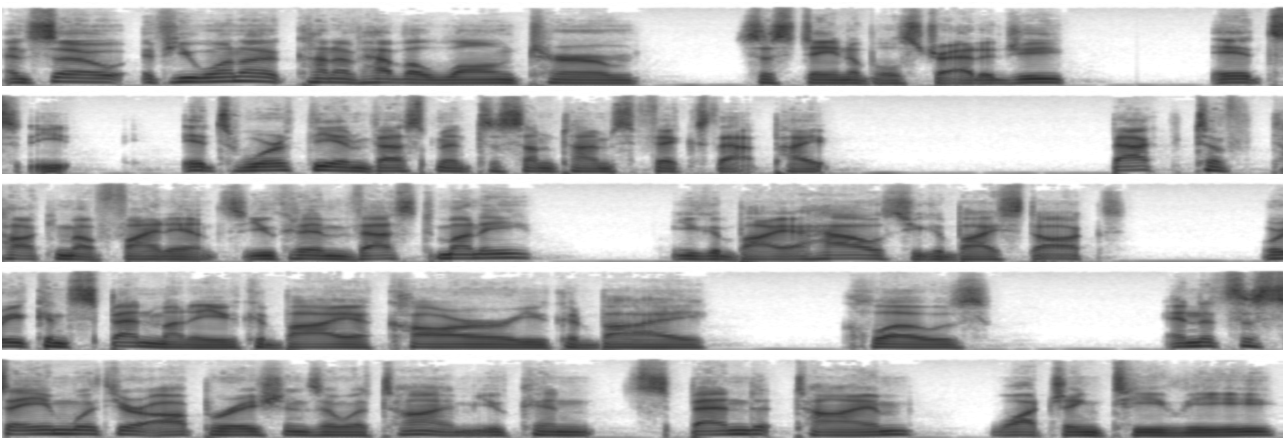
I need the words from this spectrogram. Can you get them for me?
And so, if you want to kind of have a long term sustainable strategy, it's it's worth the investment to sometimes fix that pipe. Back to talking about finance, you can invest money, you could buy a house, you could buy stocks, or you can spend money, you could buy a car, or you could buy clothes. And it's the same with your operations and with time. You can spend time watching TV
